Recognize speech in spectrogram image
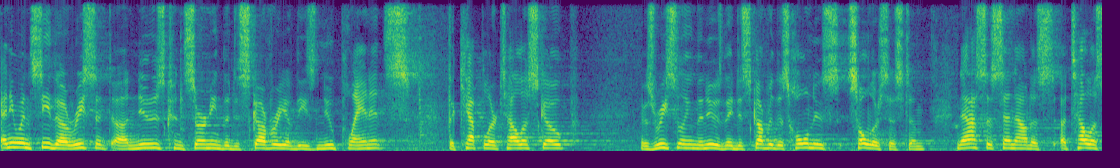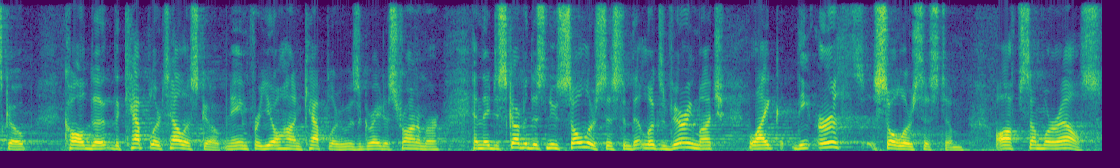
Anyone see the recent uh, news concerning the discovery of these new planets, the Kepler telescope? It was recently in the news. They discovered this whole new solar system. NASA sent out a, a telescope called the, the Kepler telescope, named for Johann Kepler, who was a great astronomer. And they discovered this new solar system that looks very much like the Earth's solar system off somewhere else.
